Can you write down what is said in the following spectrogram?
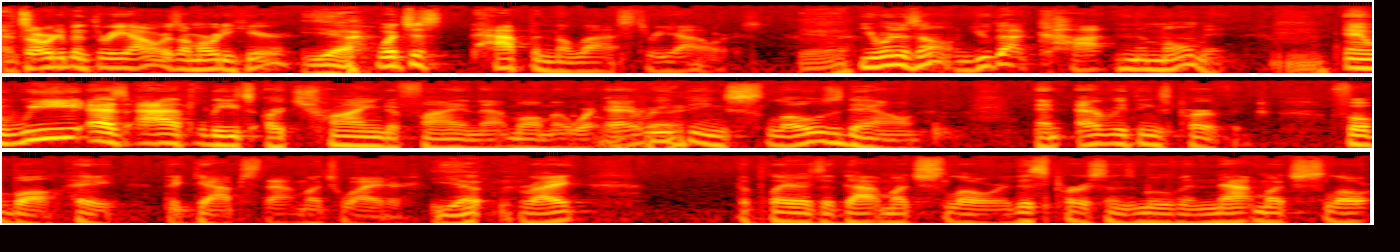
It's already been three hours. I'm already here. Yeah. What just happened the last three hours? Yeah. You were in a zone. You got caught in the moment. And we as athletes are trying to find that moment where everything slows down and everything's perfect. Football, hey, the gap's that much wider, Yep. right? The players are that much slower. This person's moving that much slower.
